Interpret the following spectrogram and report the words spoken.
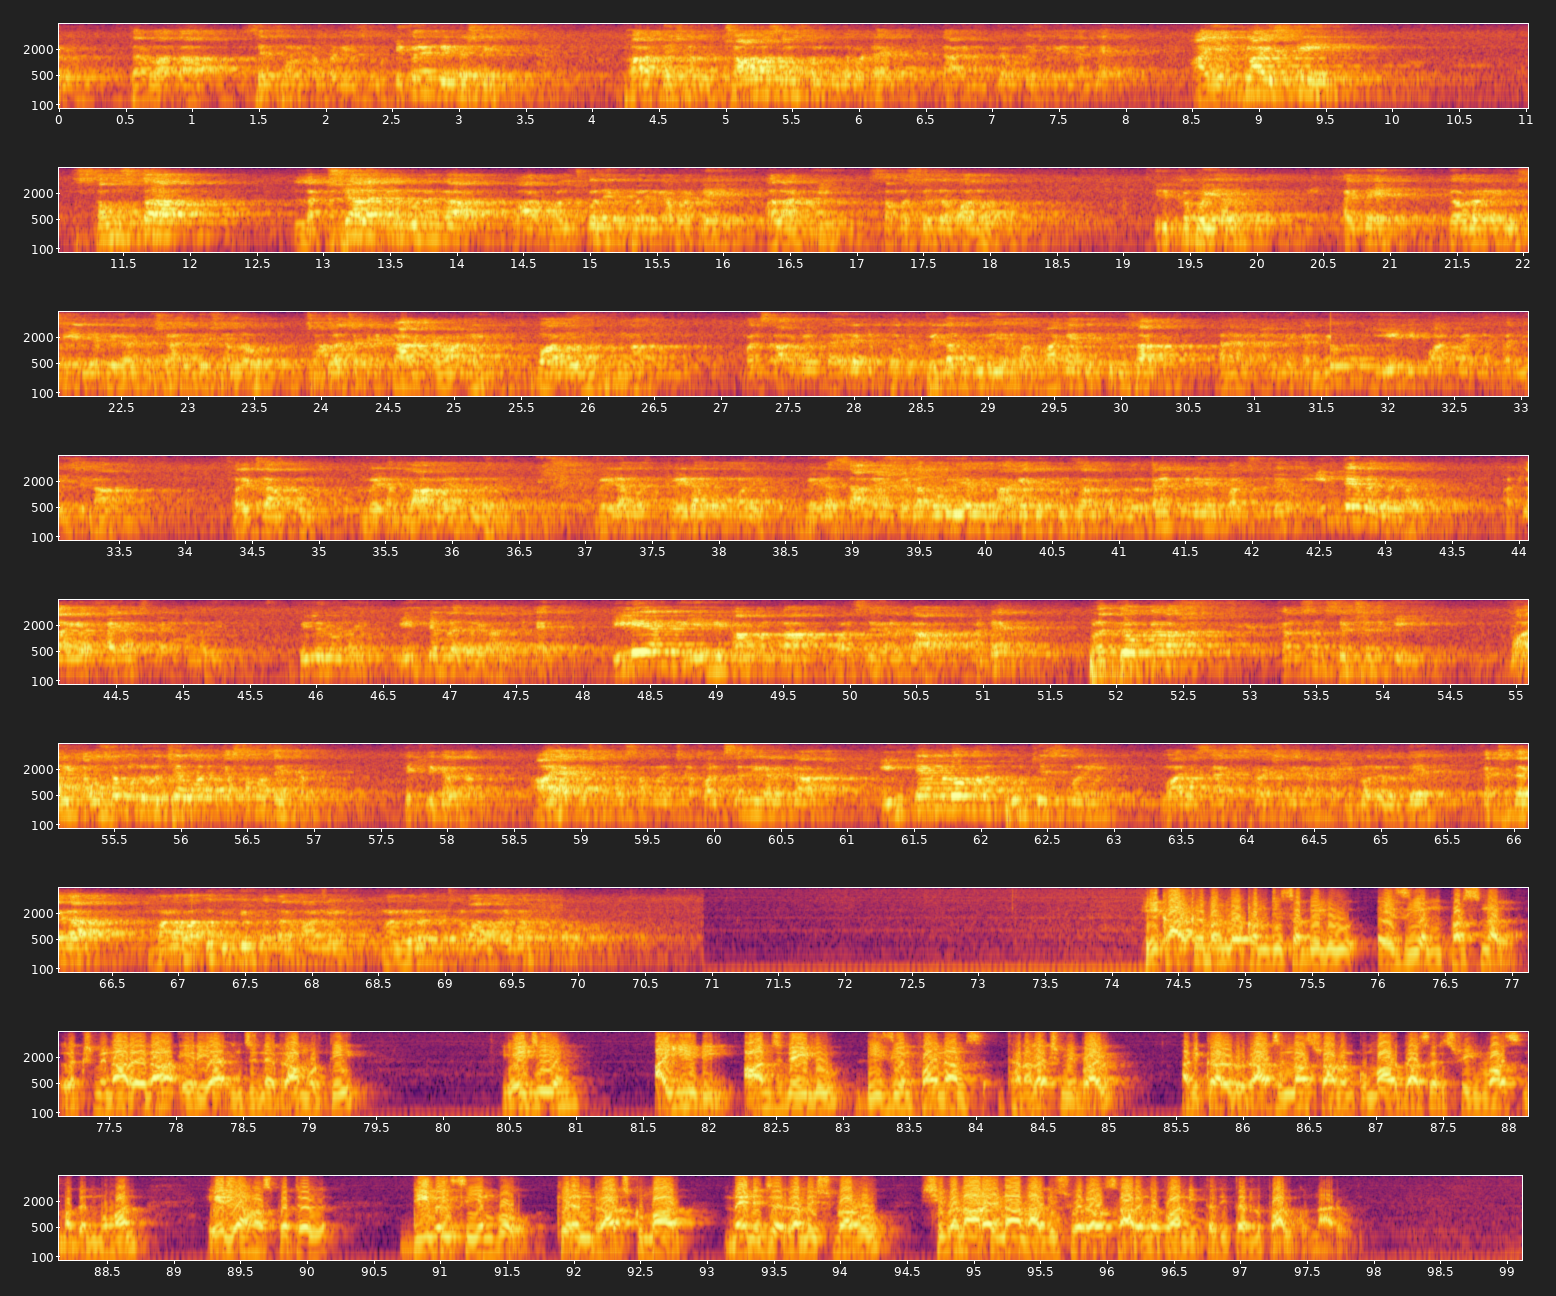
తర్వాత cell phone companies different industries భారతదేశంలో చాలా సంస్థలు మూతపడ్డాయి దాని ముఖ్య ఉద్దేశం ఏంటంటే ఆ ఎంప్లాయీస్ని సంస్థ లక్ష్యాలకు అనుగుణంగా వారు మలుచుకోలేకపోయారు కాబట్టి అలాంటి సమస్యల్లో వాళ్ళు ఇరుక్కపోయారు. అయితే గవర్నర్ సీఎంఎం గారి దిశానిర్దేశంలో చాలా చక్కటి కార్యక్రమాన్ని వాళ్ళు అనుకున్నాం మరి సార్ మేము డైరెక్ట్ ఒక పిల్ల బుగుదయం మరి మాకేం చెప్తున్నారు సార్ అని అని- అని మీకు అనిపి ఏ డిపార్ట్మెంట్లో పనిచేసిన ఫర్ ఎగ్జాంపుల్ మేడం లా మేడం ఉన్నది. మేడం మేడం మరి మేడం సార్ నేను అని నాకే మీరు నాకేం సార్ కనెక్టెడ్ ఏమైనా వర్క్స్ ఉంటాయో ఇన్ టైంలో జరగాలి. అట్లాగే ఫైనాన్స్ మేడం ఉన్నది బిల్లులు ఉన్నాయి ఇన్ టైంలో జరగాలి. అంటే డిలే అంటే ఏమీ కాకుండా వరుస కనుక అంటే ప్రతి ఒక్క కన్సర్న్ సెక్షన్కి వారికి అవసరం ఉండి వచ్చే వాళ్ళు కస్టమర్స్ అవుతారు టెక్నికల్గా ఆయా కస్టమర్స్ సంబంధించిన వర్క్స్ అన్ని కనుక ఇన్ టైంలో మనం ప్రూవ్ చేసుకొని వారి సాటిస్ఫాక్షన్ కనుక ఇవ్వగలిగితే ఖచ్చితంగా మన వద్ద విద్యుత్ ధర్మాన్ని మనం నిర్వర్తించిన వాళ్ళం ఈ కార్యక్రమంలో కమిటీ సభ్యులు AGM personnel Lakshminarayana area engineer Ramurthy AGM IED Anjaneyulu DGM finance Dhanalakshmibai అధికారులు Rajanna Shravan Kumar Dasari Srinivas Madan Mohan area hospital DYCMO Kiran Raj Kumar manager Ramesh Babu Sivanarayana Nageswararao Sarangapani తదితరులు పాల్గొన్నారు.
